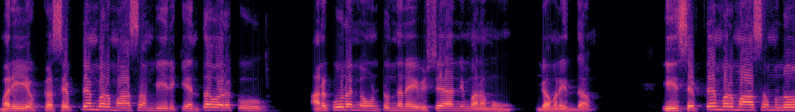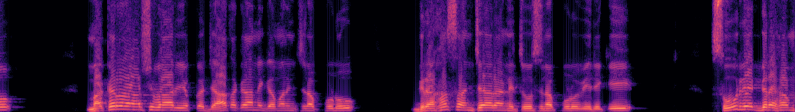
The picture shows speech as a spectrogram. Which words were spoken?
మరి యొక్క సెప్టెంబర్ మాసం వీరికి ఎంతవరకు అనుకూలంగా ఉంటుందనే విషయాన్ని మనము గమనిద్దాం. ఈ సెప్టెంబర్ మాసంలో మకర రాశి వారి యొక్క జాతకాన్ని గమనించినప్పుడు గ్రహ సంచారాన్ని చూసినప్పుడు వీరికి సూర్యగ్రహం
